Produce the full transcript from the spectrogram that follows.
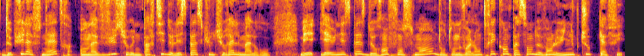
Depuis la fenêtre, on a vu sur une partie de l'espace culturel Malraux. Mais il y a une espèce de renfoncement dont on ne voit l'entrée qu'en passant devant le Inukchuk Café.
